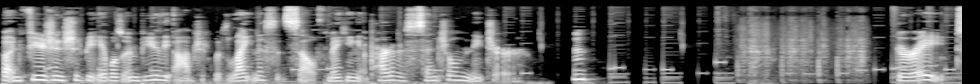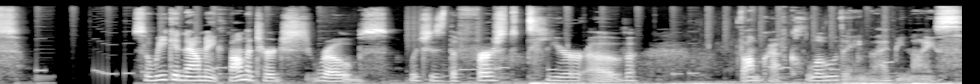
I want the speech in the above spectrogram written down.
but infusion should be able to imbue the object with lightness itself, making it part of essential nature. Hmm. Great. So we can now make thaumaturge robes, which is the first tier of Thaumcraft clothing. That'd be nice.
